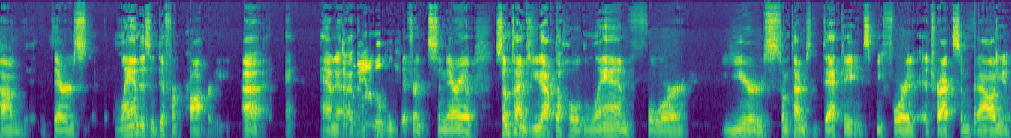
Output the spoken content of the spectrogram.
um, there's land is a different property uh, and a completely different scenario. Sometimes you have to hold land for years, sometimes decades before it attracts some value.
